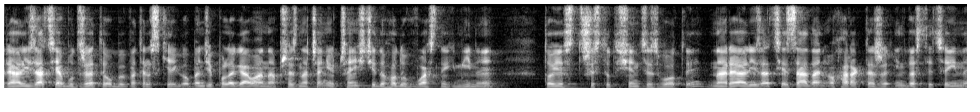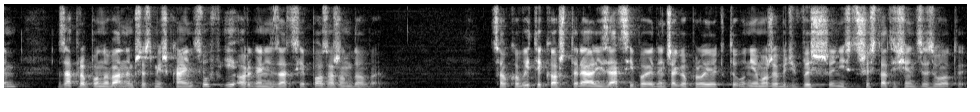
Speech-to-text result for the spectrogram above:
Realizacja budżetu obywatelskiego będzie polegała na przeznaczeniu części dochodów własnych gminy, to jest 300 tysięcy złotych, na realizację zadań o charakterze inwestycyjnym zaproponowanym przez mieszkańców i organizacje pozarządowe. Całkowity koszt realizacji pojedynczego projektu nie może być wyższy niż 300 tysięcy złotych.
